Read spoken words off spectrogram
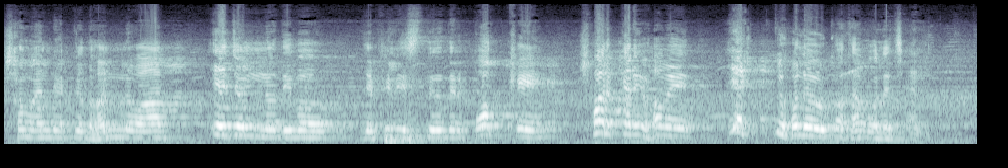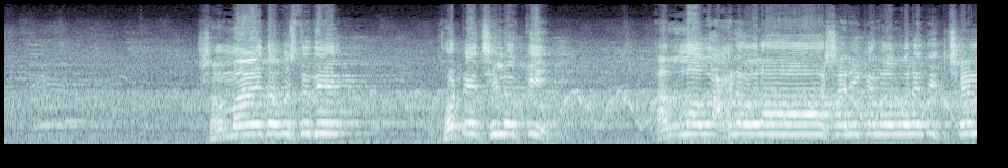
সামান্য একটু ধন্যবাদ। এজন্য দিব যে ফিলিস্তিনদের পক্ষে সরকারিভাবে একটু হলেও কথা বলেছেন। সম্মানিত উপস্থিতি, ঘটেছিল কি? আল্লাহ বলে দিচ্ছেন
